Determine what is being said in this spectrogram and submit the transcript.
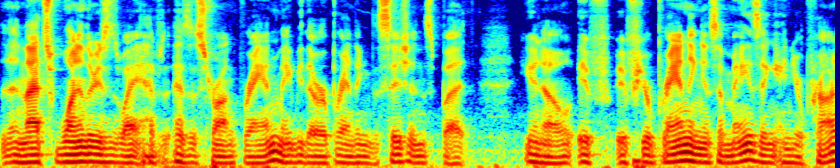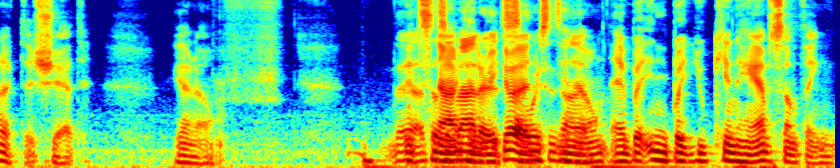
and that's one of the reasons why it has, has a strong brand. Maybe there are branding decisions, but you know, if if your branding is amazing and your product is shit, you know, Yeah, it's it doesn't matter. going to be It's good. of you know, and but in, but you can have something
